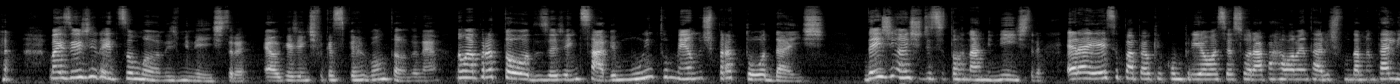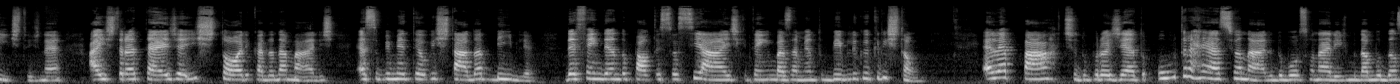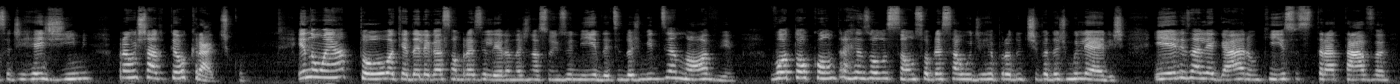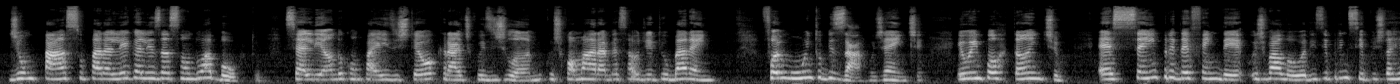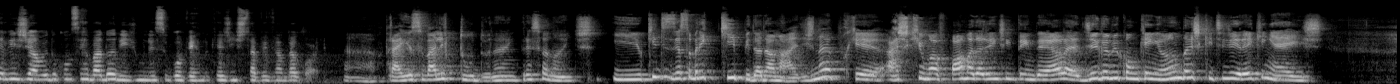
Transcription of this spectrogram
mas e os direitos humanos, ministra? É o que a gente fica se perguntando, né? Não é para todos, a gente sabe, muito menos para todas. Desde antes de se tornar ministra, era esse o papel que cumpria ao assessorar parlamentares fundamentalistas, né? A estratégia histórica da Damares é submeter o Estado à Bíblia, defendendo pautas sociais que têm embasamento bíblico e cristão. Ela é parte do projeto ultra-reacionário do bolsonarismo da mudança de regime para um Estado teocrático. E não é à toa que a delegação brasileira nas Nações Unidas, em 2019, votou contra a resolução sobre a saúde reprodutiva das mulheres. E eles alegaram que isso se tratava de um passo para a legalização do aborto, se aliando com países teocráticos islâmicos como a Arábia Saudita e o Bahrein. Foi muito bizarro, gente. E o importante é sempre defender os valores e princípios da religião e do conservadorismo nesse governo que a gente está vivendo agora. Ah, Para isso vale tudo, né? Impressionante. E o que dizer sobre a equipe da Damares, né? Porque acho que uma forma da gente entender ela é diga-me com quem andas que te direi quem és.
